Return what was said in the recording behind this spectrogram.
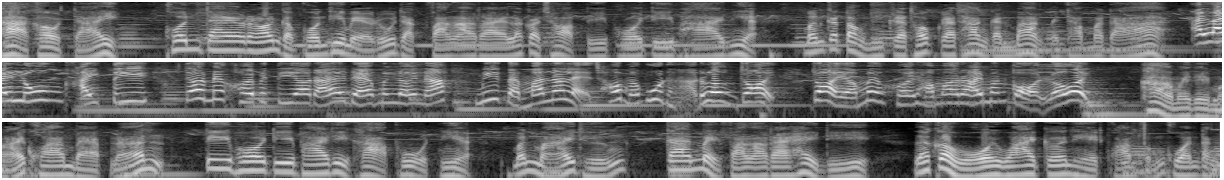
ข้าเข้าใจ คนใจร้อนกับคนที่ไม่รู้จักฟังอะไรแล้วก็ชอบตีโพยตีพายเนี่ย มันก็ต้องมีกระทบกระทั่งกันบ้างเป็นธรรมดา อะไรลุงใครตีจ้อยไม่เคยไปตีอะไรไอ้แดงมันเลยนะ มีแต่มันนั่นแหละชอบมาพูดหาเรื่องจ้อยจ้อยอะไม่เคยทำอะไรมันก่อนเลยข้าไม่ได้หมายความแบบนั้น ตีโพยตีพายที่ข้าพูดเนี่ย มันหมายถึงการไม่ฟังอะไรให้ดี แล้วก็โวยวายเกินเหตุความสมควรต่าง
